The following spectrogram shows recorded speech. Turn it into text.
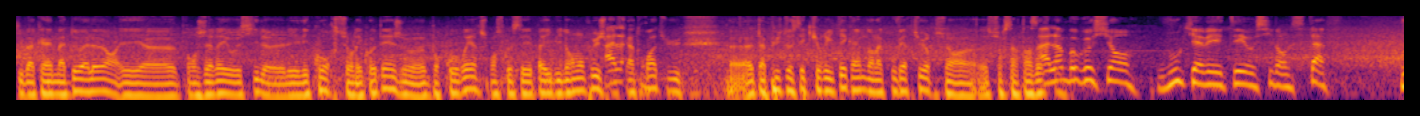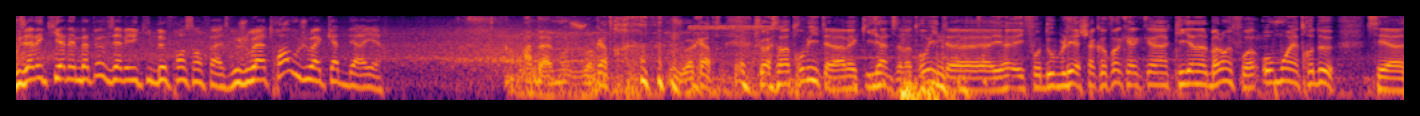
qui va quand même à 2 à l'heure et euh, pour gérer aussi le- les, les courses sur les côtés, je- pour couvrir, je pense que c'est pas évident non plus. Je pense qu'à 3, tu as plus de sécurité quand même dans la couverture sur, euh, sur certains aspects. Alain Bogossian, vous qui avez été aussi dans le staff, vous avez Kylian Mbappé, vous avez l'équipe de France en face. Vous jouez à 3 ou vous jouez à 4 derrière? Ah ben moi je joue à 4. je joue à 4. Je vois, ça va trop vite là, avec Kylian, ça va trop vite. Euh, il faut doubler à chaque fois qu'un Kylian a le ballon, il faut au moins être deux. C'est euh,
